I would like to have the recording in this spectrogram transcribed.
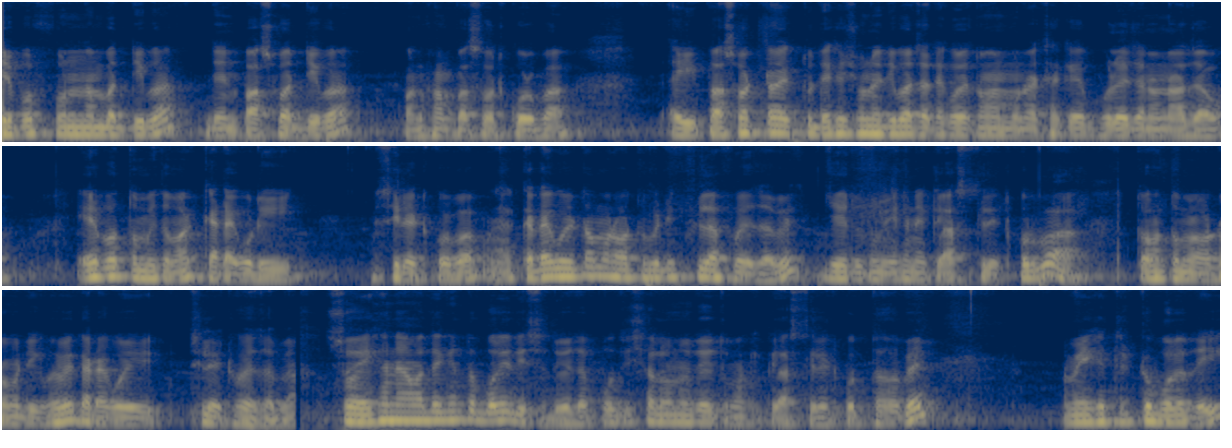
এরপর ফোন নাম্বার দিবা দেন পাসওয়ার্ড দিবা কনফার্ম পাসওয়ার্ড করবা। এই পাসওয়ার্ডটা একটু দেখে শুনে দিবা, যাতে করে তোমার মনে থাকে ভুলে যেন না যাও। এরপর তুমি তোমার ক্যাটাগরি সিলেক্ট করবা। ক্যাটাগরিটা আমার অটোমেটিক ফিল আপ হয়ে যাবে। যেহেতু তুমি এখানে ক্লাস সিলেক্ট করবা, তখন তোমার অটোমেটিকভাবে ক্যাটাগরি সিলেক্ট হয়ে যাবে। সো এখানে আমাদের কিন্তু বলে দিচ্ছে দু হাজার পঁচিশ সাল অনুযায়ী তোমাকে ক্লাস সিলেক্ট করতে হবে। আমি এক্ষেত্রে একটু বলে দিই,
